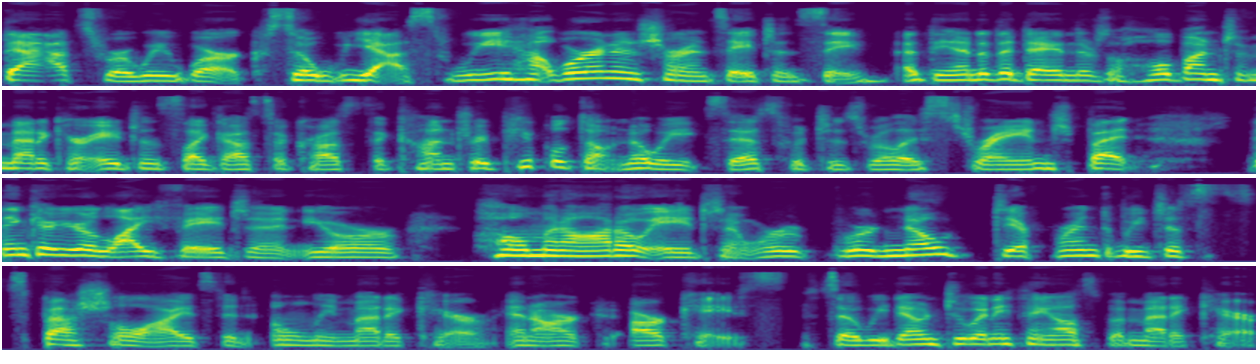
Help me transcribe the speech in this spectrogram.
that's where we work. So yes we ha- we're an insurance agency. At the end of the day and there's a whole bunch of medicare agents like us across the country. People don't know we exist which is really strange but think of your life agent your home and auto agent. We're we're no different. We just specialize in only medicare in our our case. So we don't do anything else but medicare.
